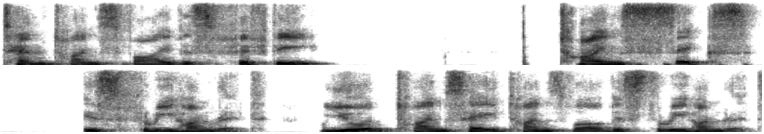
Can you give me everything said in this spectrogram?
10 times 5 is 50, times 6 is 300. Yud times Hey times Vav is 300.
